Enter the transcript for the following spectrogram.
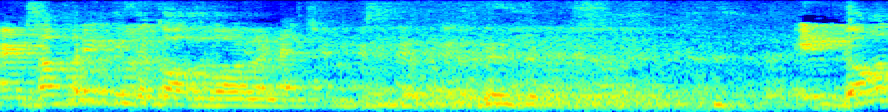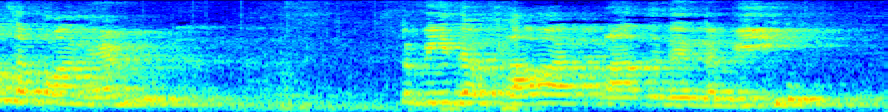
and suffering is the cause of all attachment. it dawns upon him to be the flower rather than the bee,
